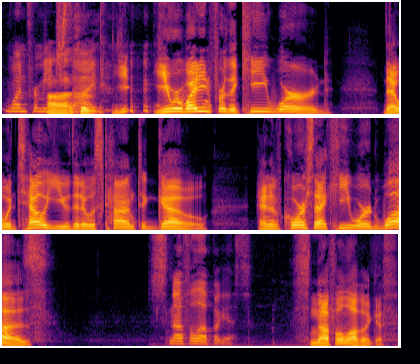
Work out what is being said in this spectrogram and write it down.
One from each Uh, so- side. You, you were waiting for the key word that would tell you that it was time to go. And of course, that key word was Snuffleupagus. Snuffleupagus.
